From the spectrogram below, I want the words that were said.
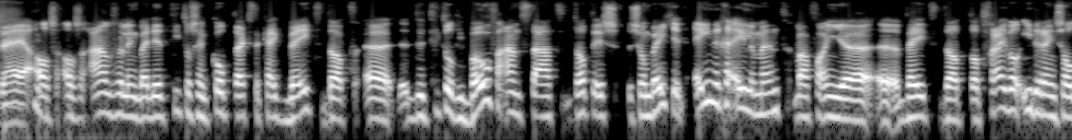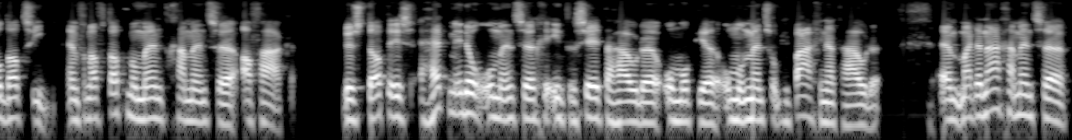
Nee, als, als aanvulling bij de titels en kopteksten... Kijk, weet dat de, de titel die bovenaan staat... dat is zo'n beetje het enige element waarvan je uh, weet dat, dat vrijwel iedereen zal dat zien. En vanaf dat moment gaan mensen afhaken. Dus dat is het middel om mensen geïnteresseerd te houden, om, op je, om mensen op je pagina te houden. Um, maar daarna gaan mensen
